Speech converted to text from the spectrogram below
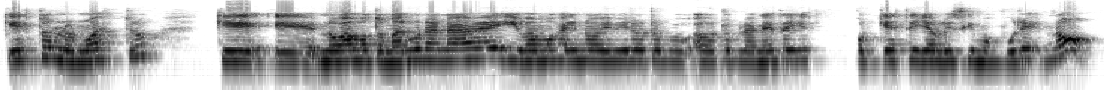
que esto es lo nuestro, que eh, no vamos a tomar una nave y vamos a irnos a vivir a otro, a otro planeta y porque este ya lo hicimos puré. No,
